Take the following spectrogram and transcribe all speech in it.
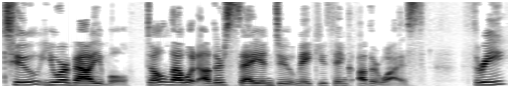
Two, you are valuable. Don't let what others say and do make you think otherwise. Three,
